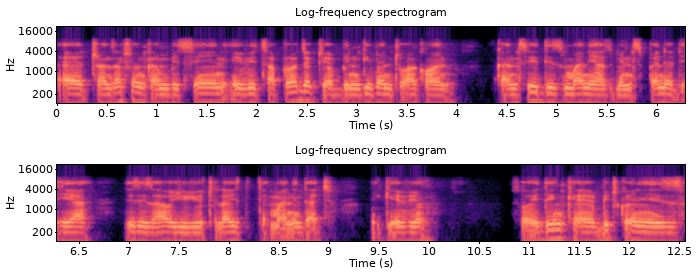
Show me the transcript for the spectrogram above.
a transaction can be seen if it's a project you have been given to work on you can see this money has been spent here. This is how you utilized the money that we gave you. So i think uh, bitcoin is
